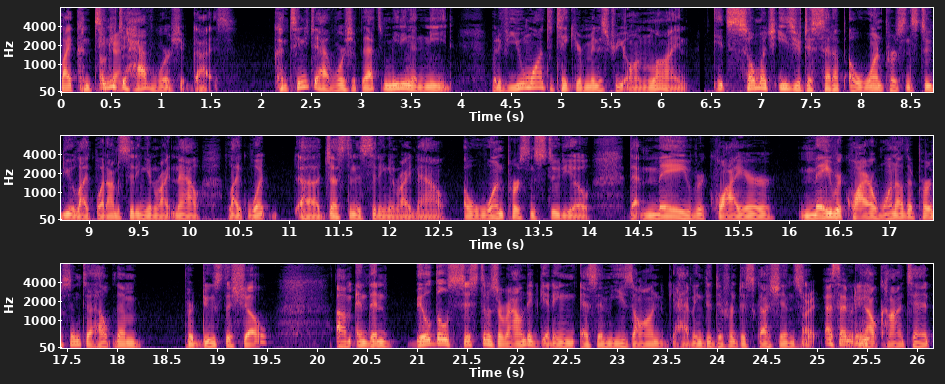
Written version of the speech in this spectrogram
Like continue Okay. to have worship, guys. Continue to have worship. That's meeting a need. But if you want to take your ministry online, it's so much easier to set up a one person studio like what I'm sitting in right now, like what uh, Justin is sitting in right now, a one person studio that may require may require one other person to help them produce the show. Um, and then build those systems around it, getting SMEs on, having the different discussions, right, SME. putting out content,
